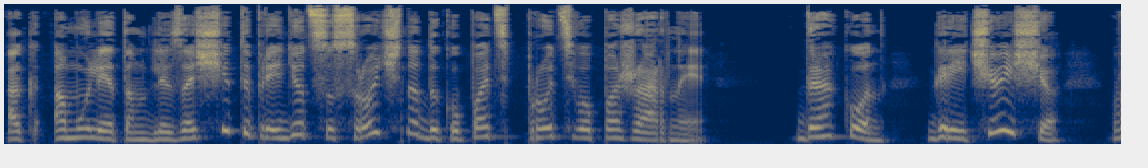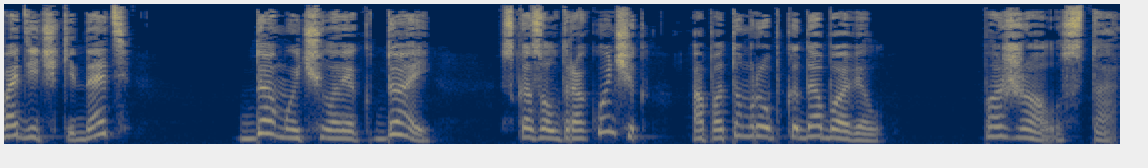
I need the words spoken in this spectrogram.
а к амулетам для защиты придется срочно докупать противопожарные. «Дракон, горячо еще?» — «Водички дать?» «Да, мой человек, дай!» — сказал дракончик, а потом робко добавил. «Пожалуйста!»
